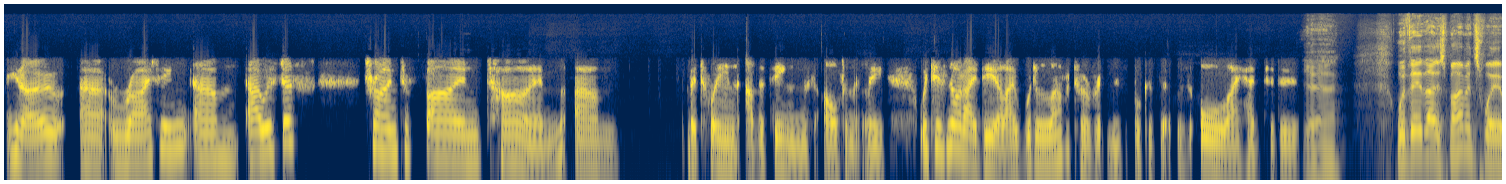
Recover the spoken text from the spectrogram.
you know uh, writing. Um, I was just trying to find time um, between other things ultimately, which is not ideal. I would love to have written this book if it was all I had to do. Yeah. Were there those moments where,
